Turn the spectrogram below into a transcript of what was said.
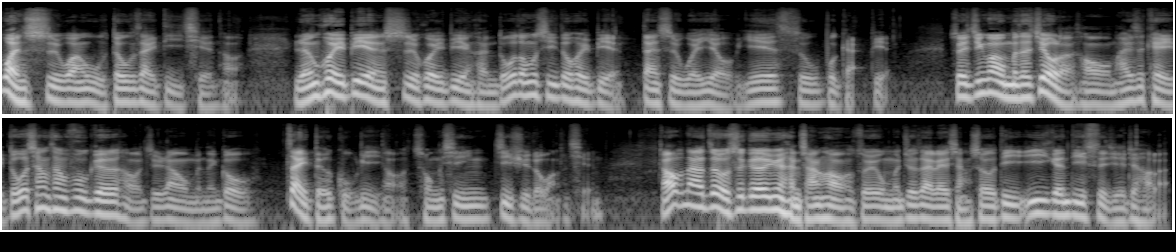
万事万物都在地迁哈，人会变，事会变，很多东西都会变，但是唯有耶稣不改变。所以尽管我们得救了哦，我们还是可以多唱唱副歌哈，就让我们能够再得鼓励哈，重新继续的往前。好，那这首诗歌因为很长哈，所以我们就再来享受第一跟第四节就好了。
